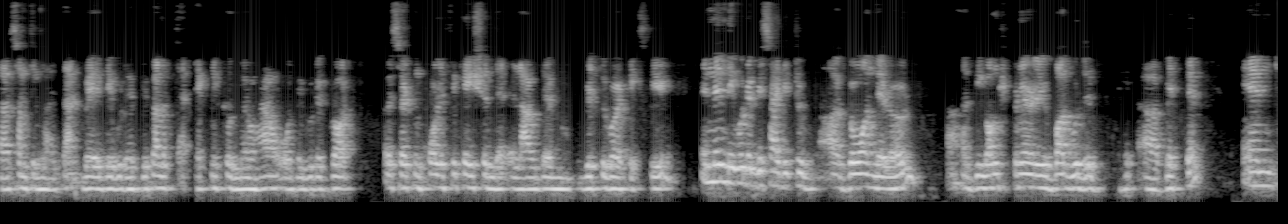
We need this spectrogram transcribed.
uh, something like that, where they would have developed that technical know-how, or they would have got a certain qualification that allowed them with the work experience, and then they would have decided to uh, go on their own. Uh, the entrepreneurial bug would have uh, bit them, and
